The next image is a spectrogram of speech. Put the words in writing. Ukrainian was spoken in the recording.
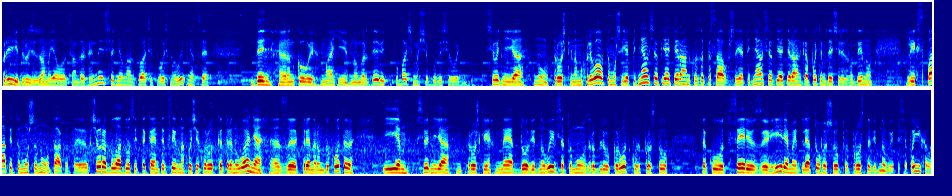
Привіт, друзі! З вами я Олександр Гринець. Сьогодні у нас 28 липня, це день ранкової магії номер 9 Побачимо, що буде сьогодні. Сьогодні я ну, трошки намухлював, тому що я піднявся о 5 ранку, записав, що я піднявся о 5 ранку, а потім десь через годину ліг спати, тому що ну так от. е, Вчора була досить така інтенсивна, хоч і коротке тренування е, з тренером Духотою. І сьогодні я трошки не довідновився, тому зроблю коротку, просту таку от серію з гірями для того, щоб просто відновитися. Поїхали.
